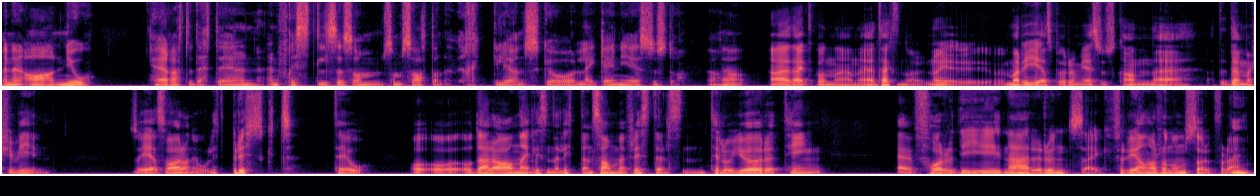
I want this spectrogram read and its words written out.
Men en aner jo her at dette er en, en fristelse som, som, Satan virkelig ønsker å legge inn i Jesus. da. Ja. ja. ja jeg tenkte på den teksten når, når, Maria spør om Jesus kan eh, at det demmer ikke vin, så er, svarer han jo litt bryskt til henne. Og, og, og, der aner jeg liksom litt den samme fristelsen til å gjøre ting Eh, for de nære rundt seg, fordi han har sånn omsorg for dem, mm.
